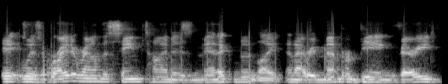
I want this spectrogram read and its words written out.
it was right around the same time as Manic Moonlight, and I remember being very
